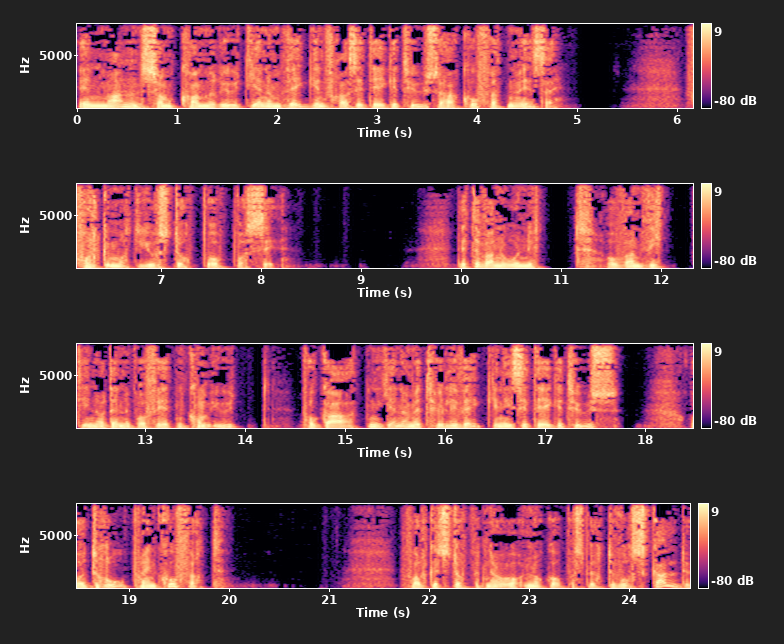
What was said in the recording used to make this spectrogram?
En mann som kommer ut gjennom veggen fra sitt eget hus og har kofferten med seg. Folket måtte jo stoppe opp og se. Dette var noe nytt og vanvittig når denne profeten kom ut på gaten gjennom et hull i veggen i sitt eget hus og dro på en koffert. Folket stoppet nok opp og spurte hvor skal du?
